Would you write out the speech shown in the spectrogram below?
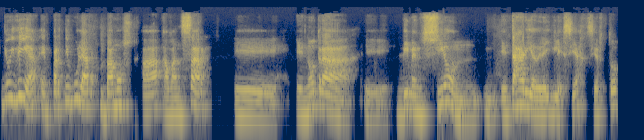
Y hoy día, en particular, vamos a avanzar eh, en otra eh, dimensión etaria de la iglesia, ¿cierto?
